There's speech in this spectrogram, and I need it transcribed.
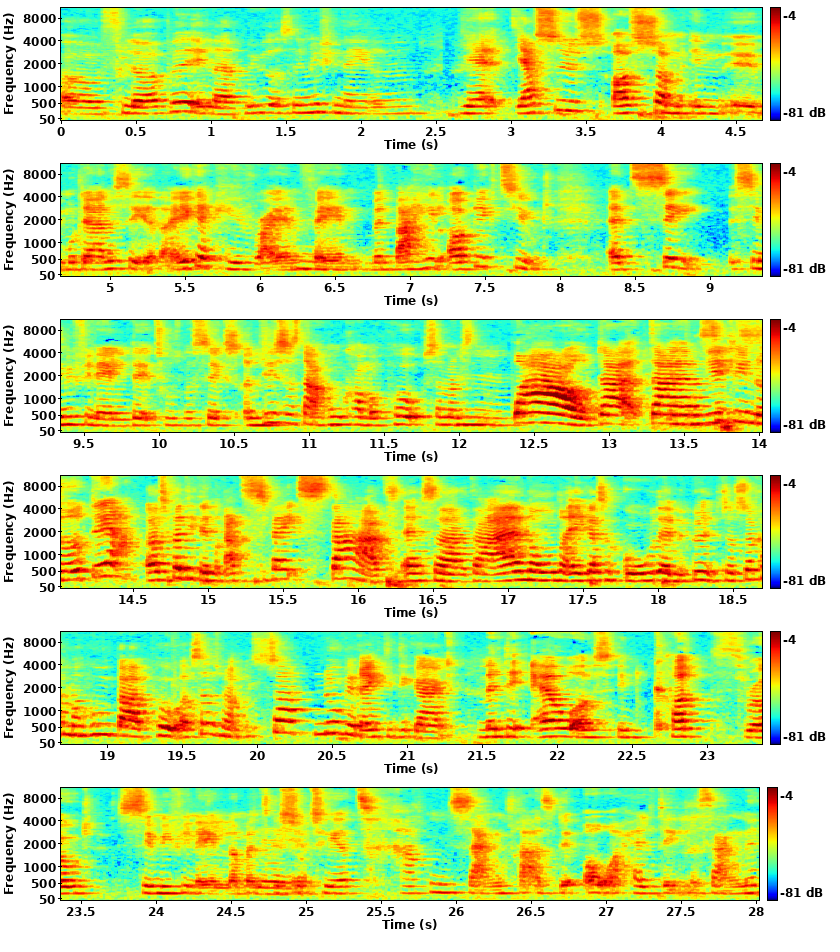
at floppe eller ryge ud af semifinalen. ja, jeg synes også som en øh, moderne seer, der ikke er Kate Ryan-fan, mm. men bare helt objektivt, at se semifinalen der i 2006, og lige så snart hun kommer på, så er man sådan, Mm. wow, der, der Ja, er virkelig noget der. Også fordi det er en ret svag start. Altså, der er nogen, der ikke er så gode, der er begyndt, så så kommer hun bare på, og så er det som om, så nu er vi rigtigt i gang. Men det er jo også en cutthroat semifinal, når man skal Ja, ja. sortere 13 sange fra, altså det er over halvdelen af sangene,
